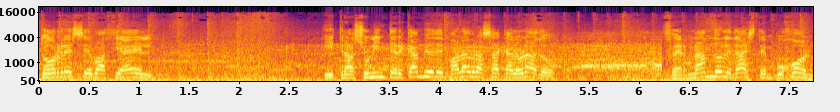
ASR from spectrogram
Torres se va hacia él. Y tras un intercambio de palabras acalorado, Fernando le da este empujón.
